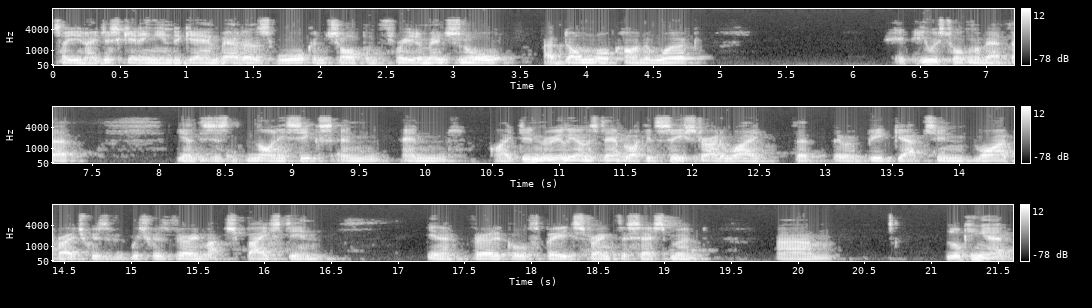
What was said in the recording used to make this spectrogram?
So, you know, just getting into Gambetta's, walk and chop, and three dimensional abdominal kind of work. He was talking about that. You know, this is 96, and, and I didn't really understand, but I could see straight away that there were big gaps in my approach, which, which was very much based in, you know, vertical speed strength assessment, um, looking at,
